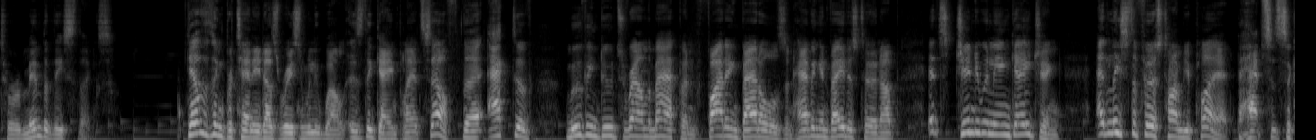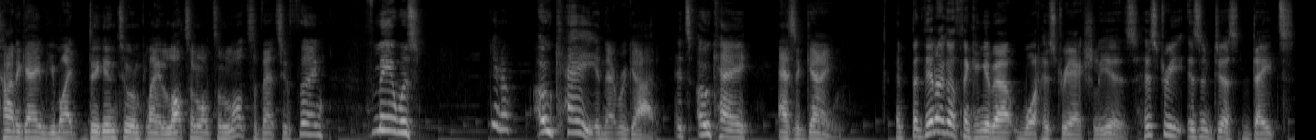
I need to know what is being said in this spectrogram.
to remember these things. The other thing Britannia does reasonably well is the gameplay itself. The act of moving dudes around the map and fighting battles and having invaders turn up, it's genuinely engaging, at least the first time you play it. Perhaps it's the kind of game you might dig into and play lots and lots and lots if that's your thing. For me it was, you know, okay in that regard. It's okay as a game. But then I got thinking about what history actually is. History isn't just dates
